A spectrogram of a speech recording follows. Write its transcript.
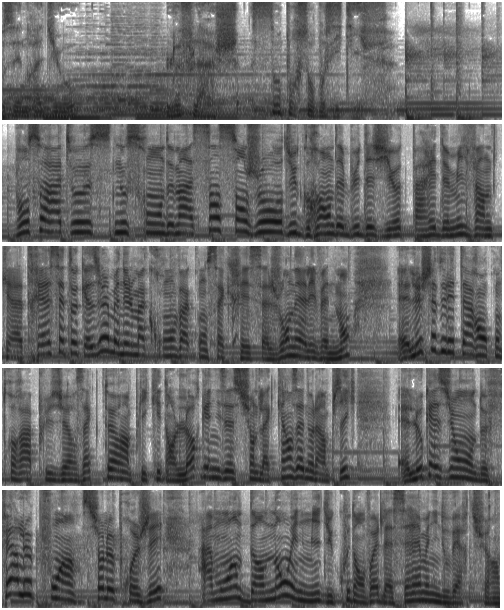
Radio, le flash 100% positif. Bonsoir à tous. Nous serons demain à 500 jours du grand début des JO de Paris 2024. Et à cette occasion, Emmanuel Macron va consacrer sa journée à l'événement. Le chef de l'État rencontrera plusieurs acteurs impliqués dans l'organisation de la quinzaine olympique. L'occasion de faire le point sur le projet à moins d'un an et demi du coup d'envoi de la cérémonie d'ouverture.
